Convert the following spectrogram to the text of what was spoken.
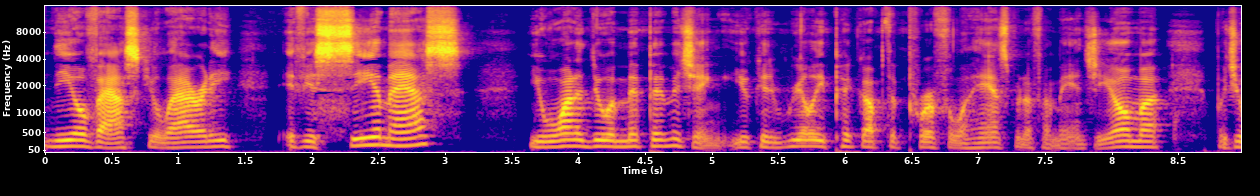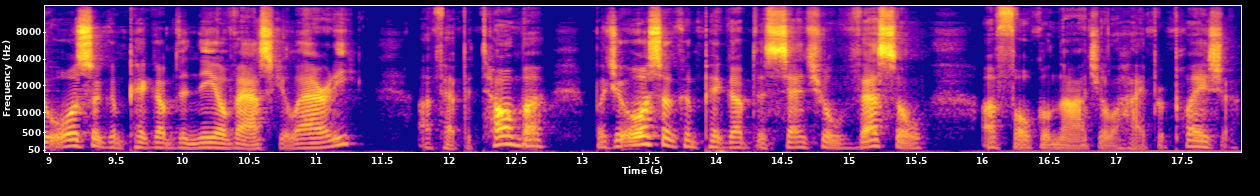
neovascularity. If you see a mass, you want to do a MIP imaging. You can really pick up the peripheral enhancement of hemangioma, but you also can pick up the neovascularity of hepatoma, but you also can pick up the central vessel of focal nodular hyperplasia.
